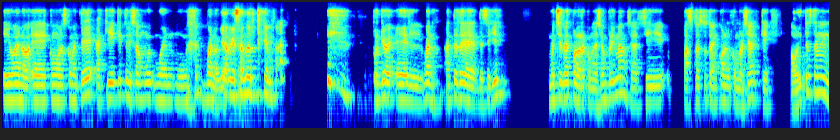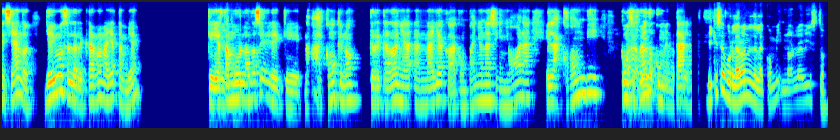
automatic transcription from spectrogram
Y bueno, eh, como les comenté, aquí hay que utilizar muy buen, bueno, ya regresando al tema, porque el, bueno, antes de, de seguir, muchas gracias por la recomendación, prima. O sea, sí pasó esto también con el comercial, que ahorita están iniciando. Ya vimos el de Ricardo Naya también, que ya están burlándose de que, ay, ¿cómo que no? Que Ricardo Anaya acompaña a una señora en la combi, como si ah, fuera documental. Vi que se burlaron de la combi, no lo he visto,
